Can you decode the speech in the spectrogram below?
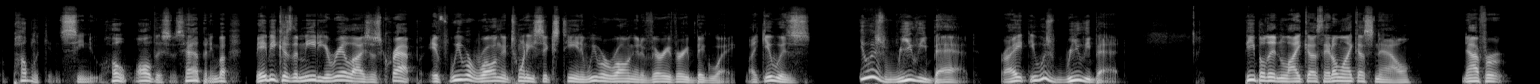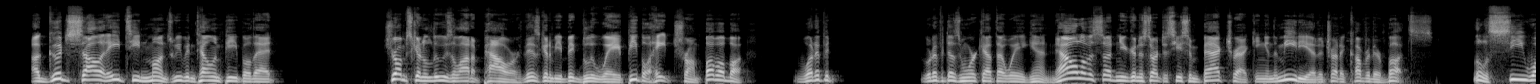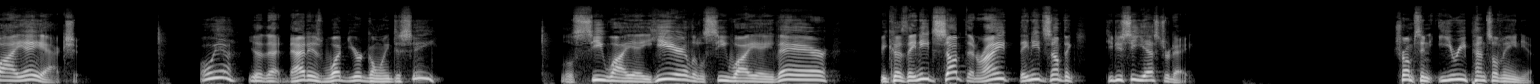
Republicans see new hope. All this is happening, but maybe because the media realizes, crap, if we were wrong in 2016 and we were wrong in a very, very big way, like it was, it was really bad, right? It was really bad. People didn't like us. They don't like us now. Now, for a good solid 18 months, we've been telling people that Trump's going to lose a lot of power. There's going to be a big blue wave. People hate Trump. Blah blah blah. What if it? What if it doesn't work out that way again? Now all of a sudden you're going to start to see some backtracking in the media to try to cover their butts. A little CYA action. Oh yeah, yeah. That that is what you're going to see. A little CYA here, a little CYA there, because they need something, right? They need something. Did you see yesterday? Trump's in Erie, Pennsylvania.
